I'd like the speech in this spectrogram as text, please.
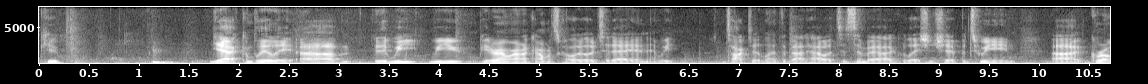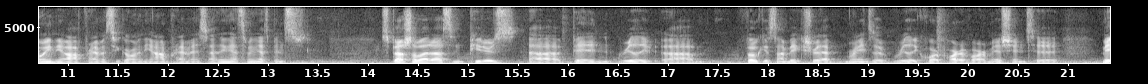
Q. Yeah, completely. Um, we we Peter and I were on a conference call earlier today, and we talked at length about how it's a symbiotic relationship between uh, growing the off-premise and growing the on-premise. I think that's something that's been special about us, and Peter's uh, been really um, focused on making sure that remains a really core part of our mission to ma-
